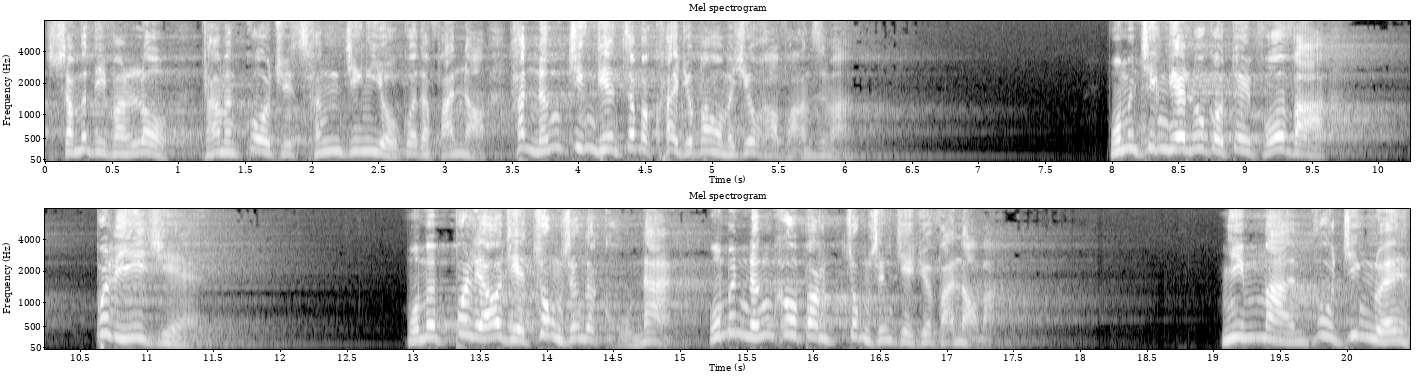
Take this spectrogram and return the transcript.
什么地方漏，他们过去曾经有过的烦恼，他能今天这么快就帮我们修好房子吗？我们今天如果对佛法不理解，我们不了解众生的苦难，我们能够帮众生解决烦恼吗？你满腹经纶，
